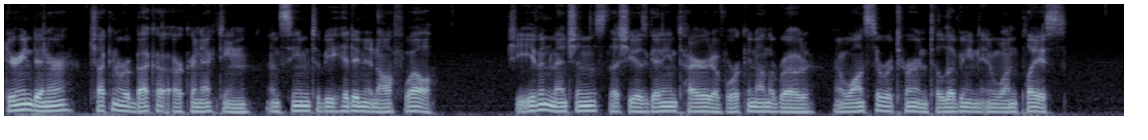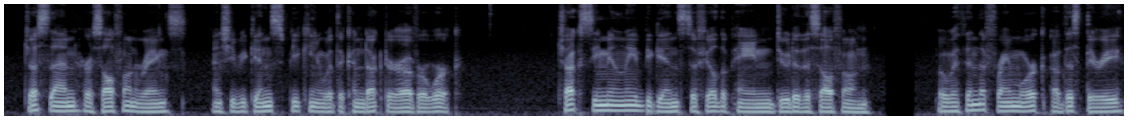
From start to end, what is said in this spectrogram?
During dinner, Chuck and Rebecca are connecting and seem to be hitting it off well. She even mentions that she is getting tired of working on the road and wants to return to living in one place. Just then, her cell phone rings, and she begins speaking with the conductor of her work. Chuck seemingly begins to feel the pain due to the cell phone, but within the framework of this theory,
